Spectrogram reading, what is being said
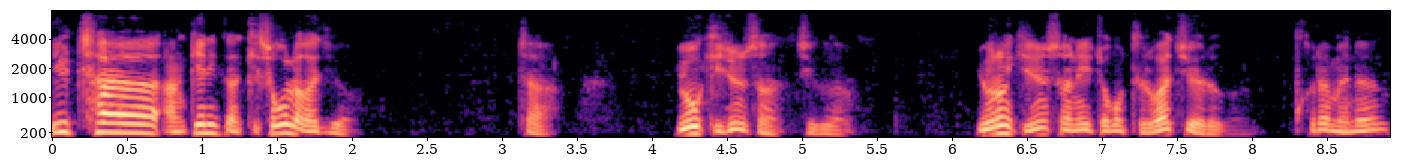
1차 안 깨니까 계속 올라가죠. 자, 요 기준선 지금 요런 기준선이 조금 들어왔죠, 여러분. 그러면은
